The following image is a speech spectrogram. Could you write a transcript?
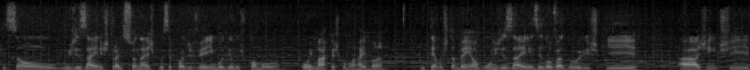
que são os designs tradicionais que você pode ver em modelos como ou em marcas como a Ray-Ban. E temos também alguns designs inovadores que a gente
